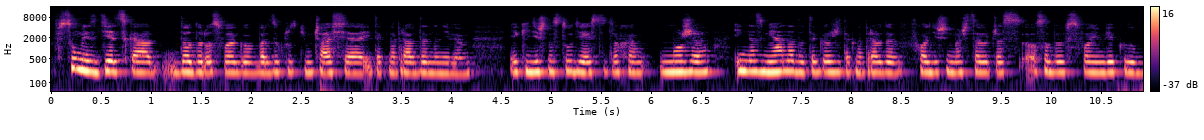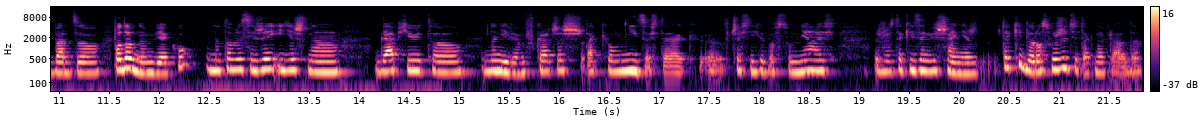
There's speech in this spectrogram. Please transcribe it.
w sumie z dziecka do dorosłego w bardzo krótkim czasie i tak naprawdę, no nie wiem, jak idziesz na studia, jest to trochę może inna zmiana do tego, że tak naprawdę wchodzisz i masz cały czas osoby w swoim wieku lub bardzo podobnym wieku. Natomiast jeżeli idziesz na gap year to, no nie wiem, wkraczasz w taką nicość, tak jak e, wcześniej chyba wspomniałaś, że jest takie zawieszenie, że takie dorosłe życie tak naprawdę.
